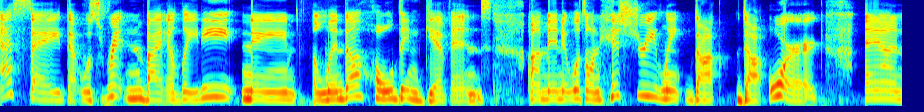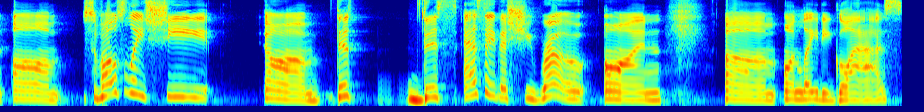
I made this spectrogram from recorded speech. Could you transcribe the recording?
essay that was written by a lady named Linda Holden Givens. Um, and it was on historylink.org. And um, supposedly she, um, this, this essay that she wrote on, um, on Lady Glass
